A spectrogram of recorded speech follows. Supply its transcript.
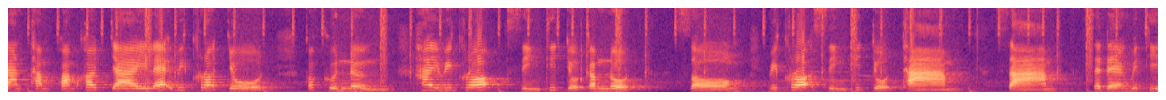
การทำความเข้าใจและวิเคราะห์โจทย์ ก็คือ 1. ให้วิเคราะห์สิ่งที่โจทย์กำหนด 2. วิเคราะห์สิ่งที่โจทย์ถาม 3. แสดงวิธี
